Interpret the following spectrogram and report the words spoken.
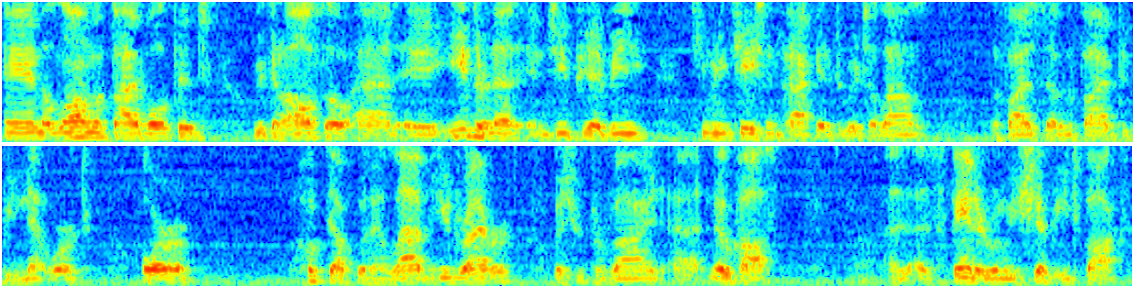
and along with the high voltage we can also add a Ethernet and GPIB communication package which allows the 575 to be networked or hooked up with a LabVIEW driver which we provide at no cost uh, as standard when we ship each box.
